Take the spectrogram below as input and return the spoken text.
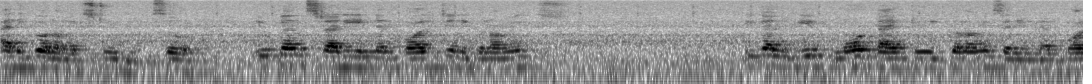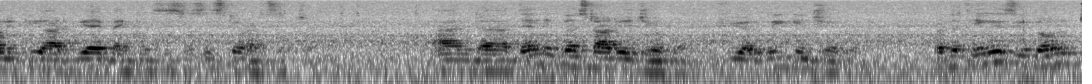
an economics student so you can study Indian polity and economics you can give more time to economics and Indian polity, RBI, banking system, etc. And uh, then you can start your geography if you are weak in geography. But the thing is, you don't,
